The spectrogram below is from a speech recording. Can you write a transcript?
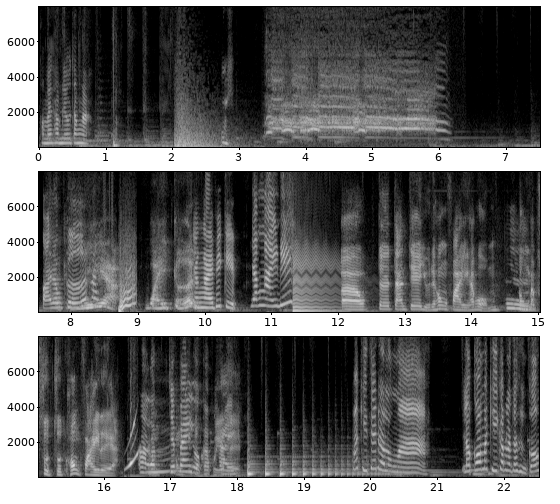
ทำไมทำเร็วจังอะอุ้ย ตายเร็วเกินนะเนี่ยไวเกินยังไงพี่กิตยังไงนี่ เอ่อเจอจานเจอยู่ในห้องไฟครับผม อืม ตรงแบบสุดสุดๆห้องไฟเลยอะ อะแล้วเจ๊แป้งอยู่กับเควใครสเลยเมื่อกี้เจ๊เดินลงมา แล้วก็เมื่อกี้กำลังจะถึงกล้อง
